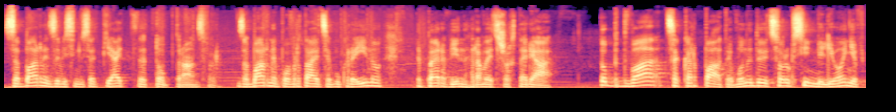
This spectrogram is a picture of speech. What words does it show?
Забарний за 85 це топ-трансфер. Забарний повертається в Україну. Тепер він гравець Шахтаря. Топ-2 це Карпати. Вони дають 47 мільйонів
